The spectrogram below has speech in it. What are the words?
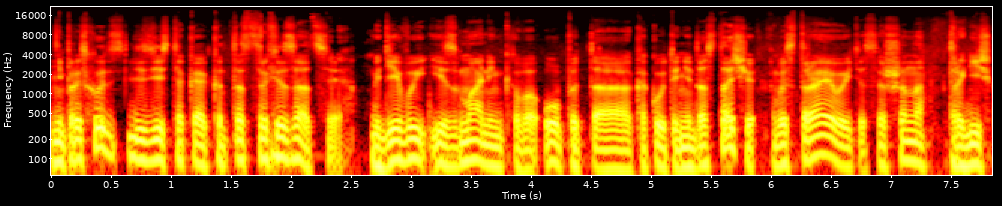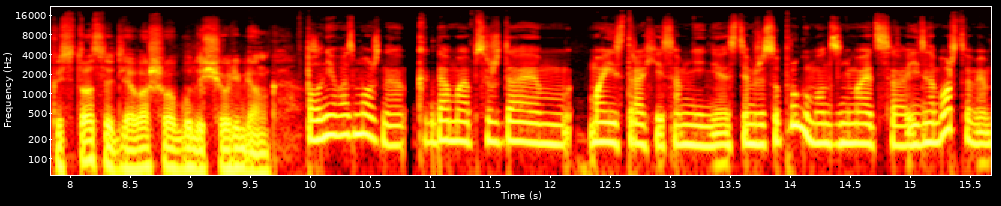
Не происходит ли здесь такая катастрофизация, где вы из маленького опыта какой-то недостачи выстраиваете совершенно трагическую ситуацию для вашего будущего ребенка? Вполне возможно. Когда мы обсуждаем мои страхи и сомнения с тем же супругом, он занимается единоборствами,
